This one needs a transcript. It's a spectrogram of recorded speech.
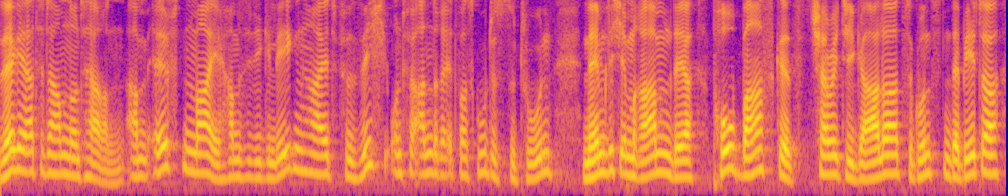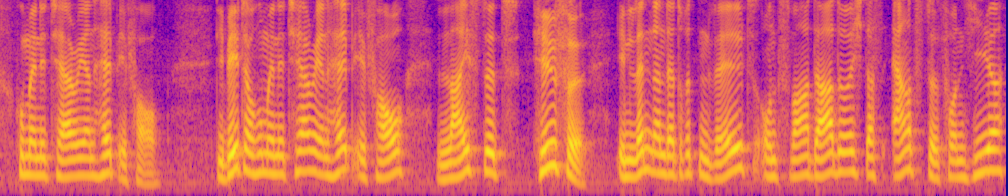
Sehr geehrte Damen und Herren, am 11. Mai haben Sie die Gelegenheit, für sich und für andere etwas Gutes zu tun, nämlich im Rahmen der Pro Baskets Charity Gala zugunsten der Beta Humanitarian Help e.V. Die Beta Humanitarian Help e.V. leistet Hilfe in Ländern der dritten Welt und zwar dadurch, dass Ärzte von hier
